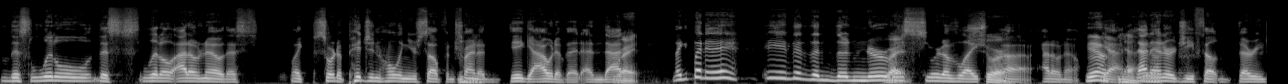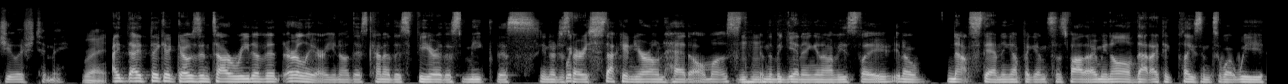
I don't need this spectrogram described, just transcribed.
this little this little I don't know this like sort of pigeonholing yourself and trying to dig out of it and that Mm-hmm. Right. like but eh, eh, the, the the nervous sort of like Sure. uh, I don't know Yeah. yeah, that Yeah. energy felt very Jewish to me Right. I, I think it goes into our read of it earlier. You know, this kind of this fear, this meek, this you know, just very stuck in your own head almost Mhm. in the beginning, and obviously, you know, not standing up against his father. I mean, all of that I think plays into what we,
